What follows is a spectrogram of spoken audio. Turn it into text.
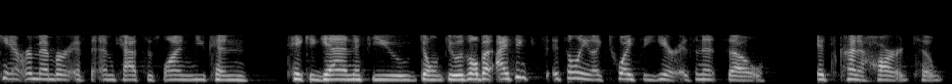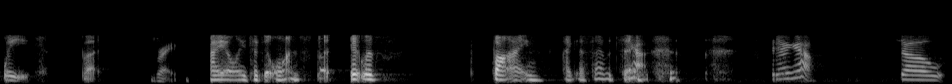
can't remember if the MCATs is one you can take again if you don't do as well. But I think it's only like twice a year, isn't it? So it's kind of hard to wait. But Right. I only took it once, but it was fine, I guess I would say. Yeah. There you go. So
